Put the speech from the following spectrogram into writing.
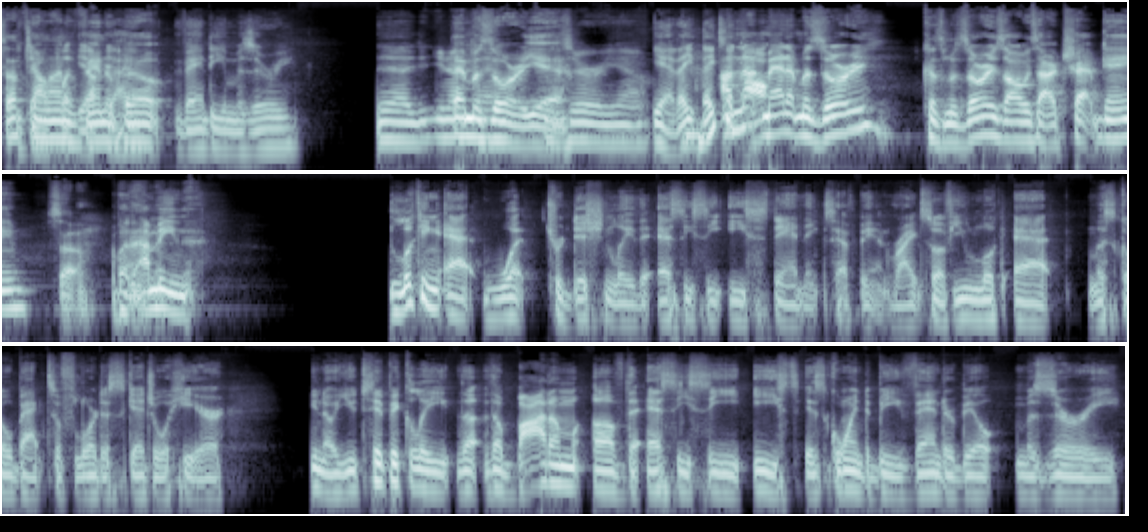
South Did Carolina, play- y'all- y'all have Vanderbilt. Vandy, and Missouri. Yeah, you know, And Missouri, yeah. Missouri, yeah. Yeah, they they took I'm not all, mad at Missouri because Missouri is always our trap game. So, But I mean, looking at what traditionally the SEC East standings have been, right? So if you look at, let's go back to Florida's schedule here. You know, you typically the the bottom of the SEC East is going to be Vanderbilt, Missouri,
